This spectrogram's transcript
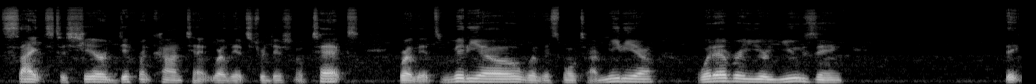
sites to share different content, whether it's traditional text, whether it's video, whether it's multimedia, whatever you're using, the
